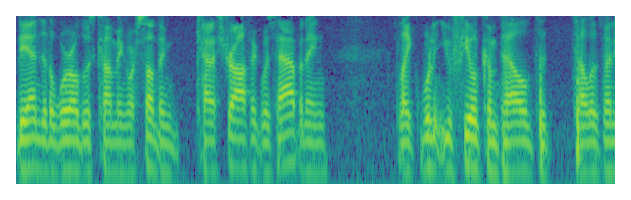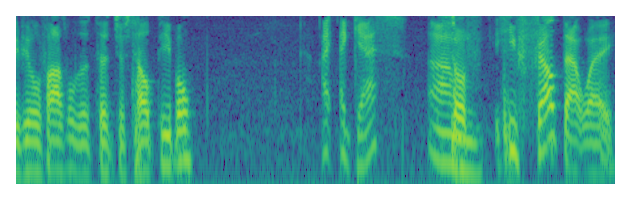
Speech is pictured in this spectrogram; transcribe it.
the end of the world was coming or something catastrophic was happening. Like, wouldn't you feel compelled to tell as many people as possible to, to just help people? I, I guess. Um, so if he felt that way,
